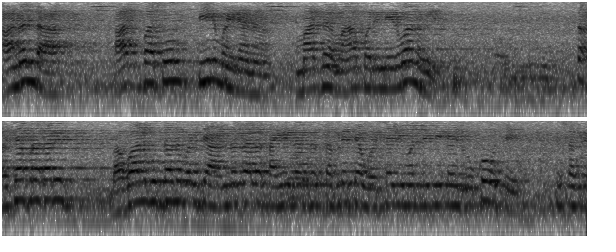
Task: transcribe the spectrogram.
आनंदा आजपासून तीन महिन्यानं माझं महापरिनिर्वाण होईल. तर अशा प्रकारे भगवान बुद्धानं बनते आनंदाला सांगितलं तर सगळे त्या वैशालीमधले जे काही लोक होते ते सगळे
